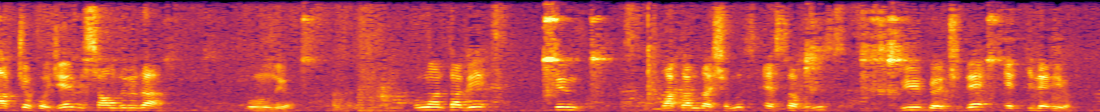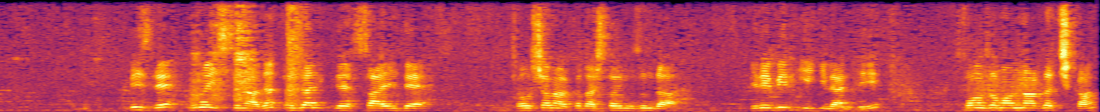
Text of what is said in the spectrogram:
Akçakoca'ya bir saldırıda bulunuyor. Bundan tabi tüm vatandaşımız, esnafımız büyük ölçüde etkileniyor. Biz de buna istinaden özellikle sahilde çalışan arkadaşlarımızın da birebir ilgilendiği son zamanlarda çıkan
